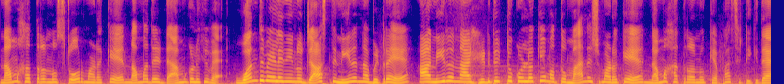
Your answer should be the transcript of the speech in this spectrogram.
ನಮ್ಮ ಹತ್ರನೂ ಸ್ಟೋರ್ ಮಾಡಕ್ಕೆ ನಮ್ಮದೇ ಡ್ಯಾಮ್ಗಳಿಗಿವೆ ಒಂದು ವೇಳೆ ನೀನು ಜಾಸ್ತಿ ನೀರನ್ನ ಬಿಟ್ರೆ, ಆ ನೀರನ್ನ ಹಿಡಿದಿಟ್ಟುಕೊಳ್ಳೋಕೆ ಮತ್ತು ಮ್ಯಾನೇಜ್ ಮಾಡೋಕೆ ನಮ್ಮ ಹತ್ರನೂ ಕೆಪಾಸಿಟಿಗಿದೆ.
